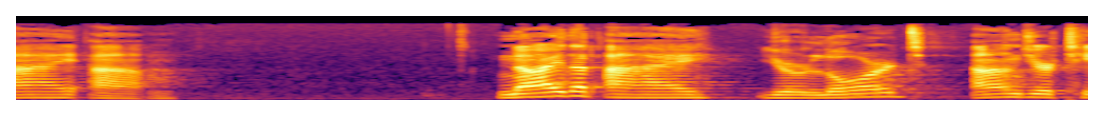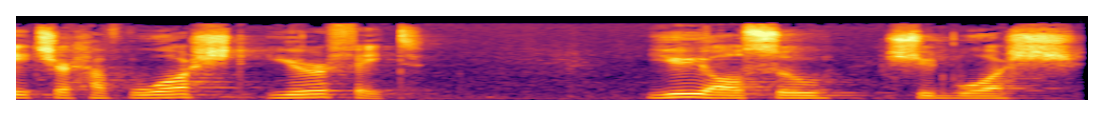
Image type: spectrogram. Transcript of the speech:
I am. Now that I, your Lord and your teacher, have washed your feet, you also should wash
